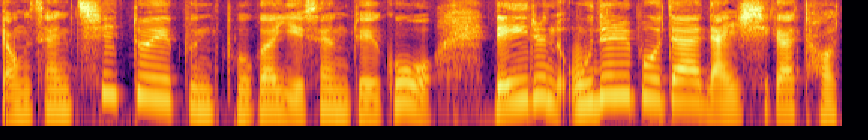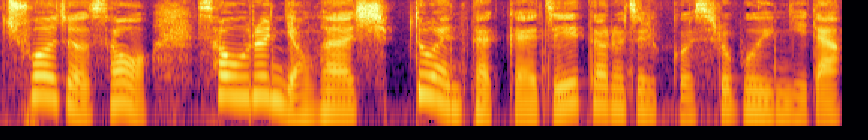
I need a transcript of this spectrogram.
영상 7도의 분포가 예상되고 내일은 오늘보다 날씨가 더 추워져서 서울은 영하 10도 안팎까지 떨어질 것으로 보입니다.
